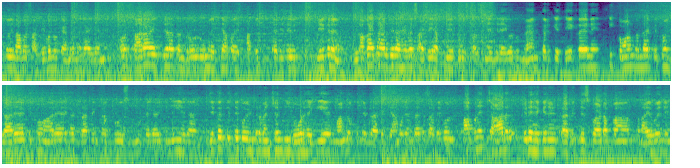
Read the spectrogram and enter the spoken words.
ਇਸ ਤੋਂ ਇਲਾਵਾ ਸਾਡੇ ਵੱਲੋਂ ਕੈਮਰੇ ਲਗਾਏ ਗਏ ਨੇ ਔਰ ਸਾਰਾ ਇੱਕ ਜਿਹੜਾ ਕੰਟਰੋਲ ਰੂਮ ਇੱਥੇ ਆਪਾਂ ਸਥਾਪਿਤ ਕੀਤਾ ਜਿਹਦੇ ਵਿੱਚ ਤੁਸੀਂ ਦੇਖ ਰਹੇ ਹੋ ਲਗਾਤਾਰ ਜਿਹੜਾ ਹੈਗਾ ਸਾਡੇ ਆਪਣੇ ਪੁਲਿਸ ਪਰਸਨਲ ਜਿਹੜੇ ਹੈਗੇ ਉਹਨੂੰ ਮੈਨ ਕਰਕੇ ਦੇਖ ਰਹੇ ਨੇ ਕਿ ਕੌਣ ਬੰਦਾ ਕਿੱਥੋਂ ਜਾ ਰਿਹਾ ਹੈ ਕਿੱਥੋਂ ਆ ਰਿਹਾ ਹੈਗਾ ਟ੍ਰੈਫਿਕ ਦਾ ਫਲੋ ਸਮੂਥ ਹੈਗਾ ਹੈ ਕਿ ਨਹੀਂ ਹੈਗਾ ਜੇਕਰ ਕਿਤੇ ਕੋਈ ਇੰਟਰਵੈਂਸ਼ਨ ਦੀ ਲੋੜ ਹੈਗੀ ਹੈ ਮੰਨ ਲਓ ਕਿਤੇ ਟ੍ਰੈਫਿਕ ਜਾਮ ਹੋ ਜਾਂਦਾ ਹੈ ਤਾਂ ਸਾਡੇ ਕੋਲ ਆਪਣੇ ਚਾਰ ਜਿਹੜੇ ਹੈਗੇ ਨੇ ਟ੍ਰੈਫਿਕ ਦੇ ਸਕੁਆਡ ਆਪਾਂ ਬਣਾਏ ਹੋਏ ਨੇ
